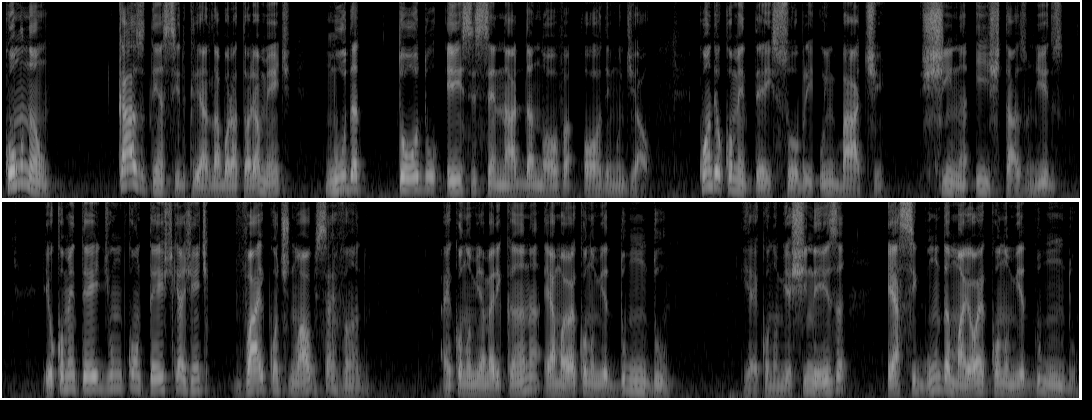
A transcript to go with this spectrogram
como não. Caso tenha sido criado laboratorialmente, muda todo esse cenário da nova ordem mundial. Quando eu comentei sobre o embate China e Estados Unidos, eu comentei de um contexto que a gente vai continuar observando. A economia americana é a maior economia do mundo e a economia chinesa é a segunda maior economia do mundo.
